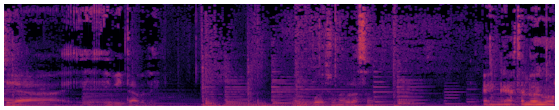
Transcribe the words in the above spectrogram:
sea evitable. Bueno, pues un abrazo. Venga, hasta luego.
